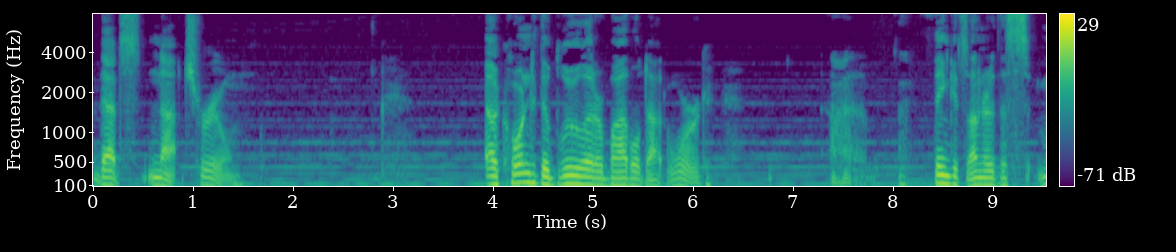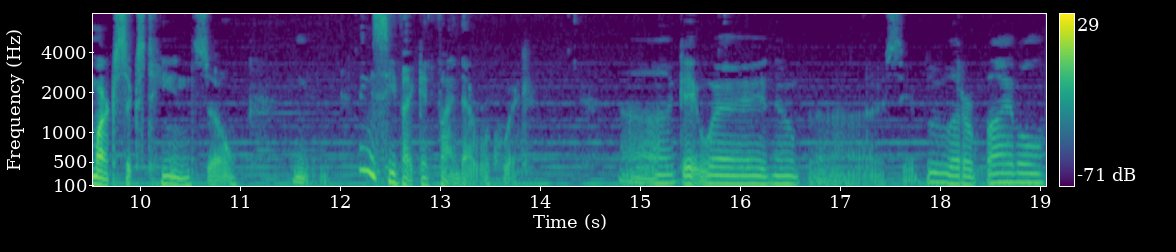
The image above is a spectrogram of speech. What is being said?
that's not true. According to the blueletterbible.org, uh, I think it's under the Mark 16, so let me see if I can find that real quick. Uh, gateway, nope. Uh, see, Blue Letter Bible.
